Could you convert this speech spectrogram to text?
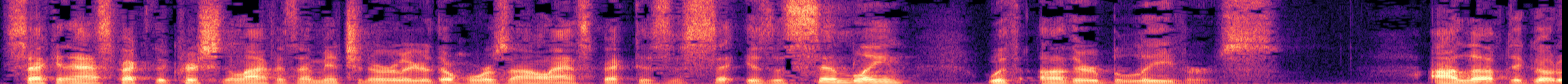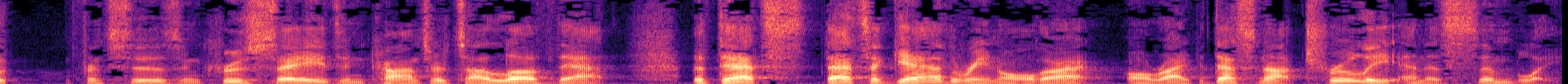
Second aspect of the Christian life, as I mentioned earlier, the horizontal aspect is, is assembling with other believers. I love to go to conferences and crusades and concerts. I love that. But that's, that's a gathering, all right, all right, but that's not truly an assembly.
